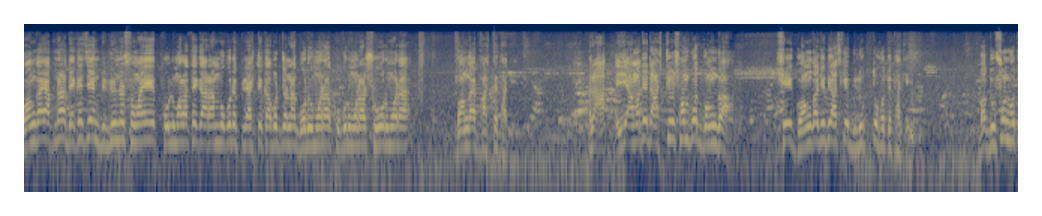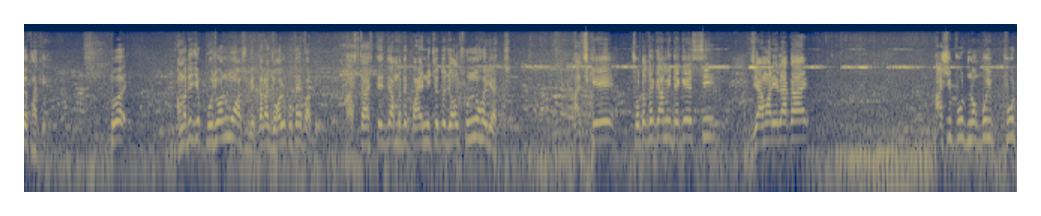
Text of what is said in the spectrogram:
গঙ্গায় আপনারা দেখেছেন বিভিন্ন সময়ে ফুলমালা থেকে আরম্ভ করে প্লাস্টিক আবর্জনা গরু মরা কুকুর মরা শুয়োর মরা গঙ্গায় ভাসতে থাকে। তাহলে এই যে আমাদের রাষ্ট্রীয় সম্পদ গঙ্গা, সেই গঙ্গা যদি আজকে বিলুপ্ত হতে থাকে বা দূষণ হতে থাকে, তো আমাদের যে প্রজন্ম আসবে, তারা জল কোথায় পাবে? আস্তে আস্তে যে আমাদের পায়ের নিচে তো জল শূন্য হয়ে যাচ্ছে। আজকে ছোট থেকে আমি দেখে এসেছি যে আমার এলাকায় আশি ফুট, নব্বই ফুট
